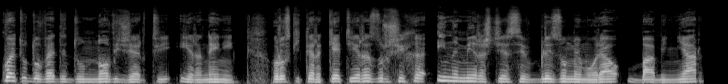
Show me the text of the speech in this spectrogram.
което доведе до нови жертви и ранени. Руските ракети разрушиха и намиращия се в близо мемориал Бабин Яр,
